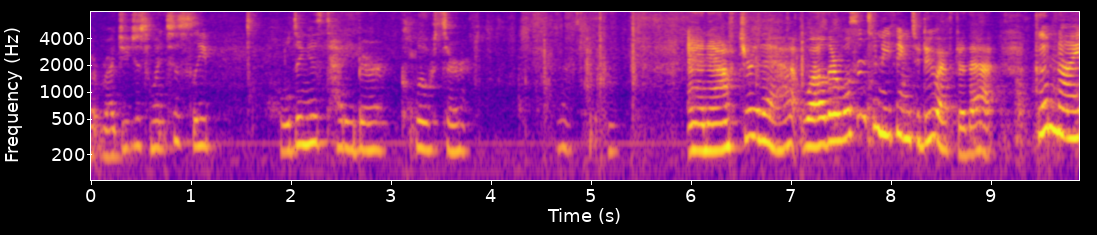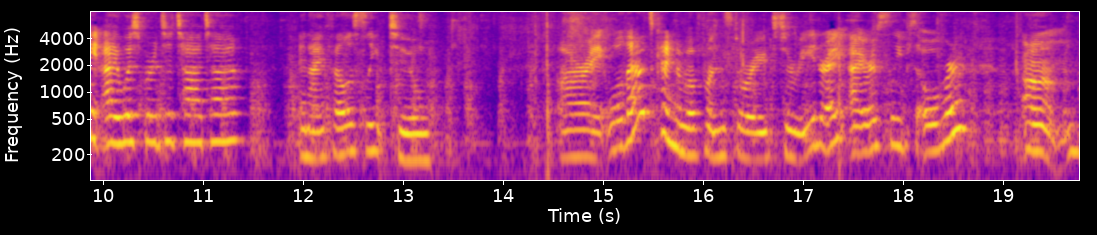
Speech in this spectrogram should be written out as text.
But Reggie just went to sleep, holding his teddy bear closer. And after that, well, there wasn't anything to do after that. Good night, I whispered to Tata and I fell asleep too. All right, well that's kind of a fun story to read, right? Ira sleeps over. Um,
